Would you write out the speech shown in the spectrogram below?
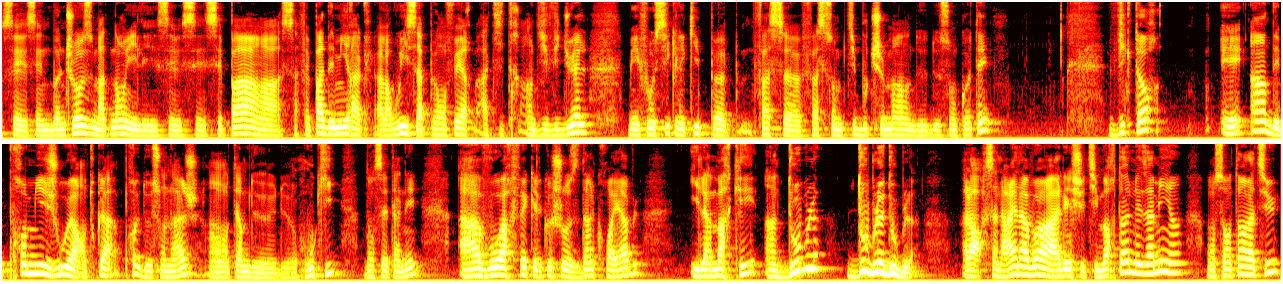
c'est une bonne chose. Maintenant, il est, c'est pas, ça fait pas des miracles. Alors oui, ça peut en faire à titre individuel, mais il faut aussi que l'équipe fasse, fasse son petit bout de chemin de, son côté. Victor est un des premiers joueurs, en tout cas de son âge, en termes de, de rookie dans cette année, à avoir fait quelque chose d'incroyable. Il a marqué un double, double-double. Alors, ça n'a rien à voir à aller chez Tim Horton, les amis, hein. on s'entend là-dessus.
